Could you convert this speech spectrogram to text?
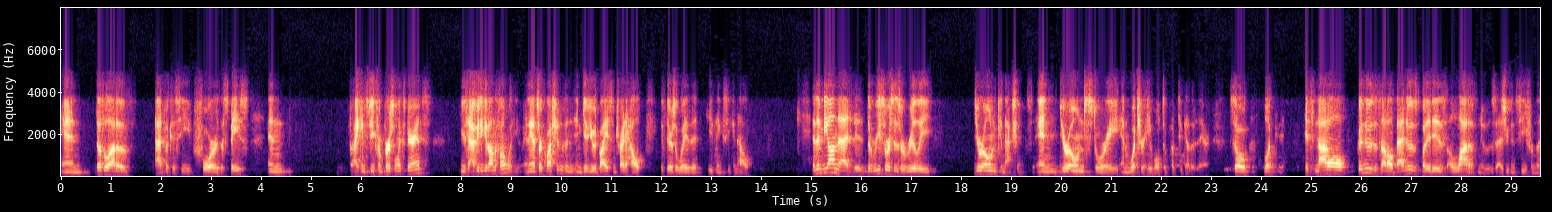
and does a lot of advocacy for the space. And I can speak from personal experience. He's happy to get on the phone with you and answer questions and, and give you advice and try to help if there's a way that he thinks he can help. And then beyond that, the resources are really your own connections and your own story and what you're able to put together there. So look, it's not all good news, it's not all bad news, but it is a lot of news, as you can see from the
